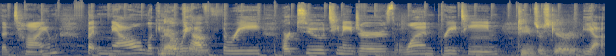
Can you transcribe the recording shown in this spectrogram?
the time. But now, looking Now where we hard. have three or two teenagers, one preteen, Teens are scary. yeah,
